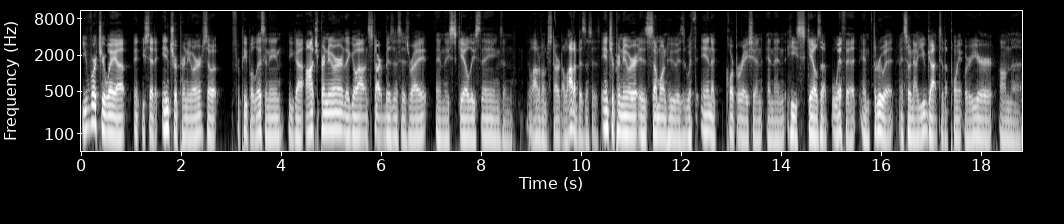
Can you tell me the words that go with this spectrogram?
you've worked your way up and you said an entrepreneur so for people listening you got entrepreneur they go out and start businesses right? And they scale these things and a lot of them start a lot of businesses. Entrepreneur is someone who is within a corporation and then he scales up with it and through it. And so now you got to the point where you're on the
